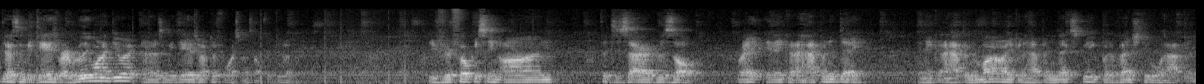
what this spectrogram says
there's gonna be days where I really want to do it, and there's gonna be days where I have to force myself to do it. If you're focusing on the desired result, right? It ain't gonna happen today. It ain't gonna happen tomorrow. It ain't gonna happen next week, but eventually it will happen.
